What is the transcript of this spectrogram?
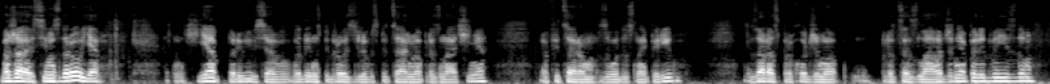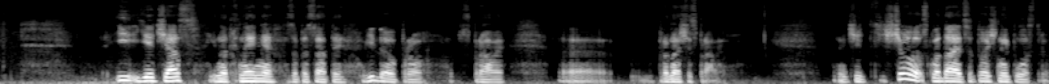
Бажаю всім здоров'я. Я перевівся в один з підрозділів спеціального призначення офіцером взводу снайперів. Зараз проходжимо процес злагодження перед виїздом. І є час і натхнення записати відео про справи, е, про наші справи. Значить, що складається точний постріл?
